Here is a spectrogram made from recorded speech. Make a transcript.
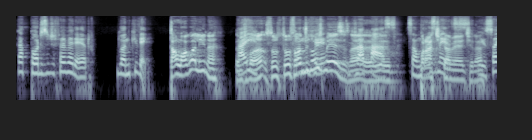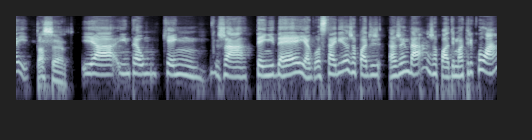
14 de fevereiro do ano que vem. Tá logo ali, né? Estamos Aí, falando, estamos, estamos falando de dois meses, né? Já passa. São Praticamente, dois meses. né? Isso aí. Tá certo. E a, então, quem já tem ideia, gostaria, já pode agendar, já pode matricular.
